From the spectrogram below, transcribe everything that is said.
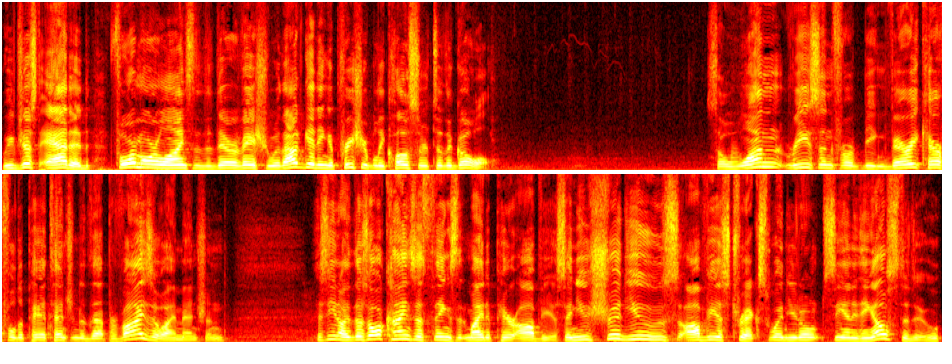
we've just added four more lines to the derivation without getting appreciably closer to the goal. So, one reason for being very careful to pay attention to that proviso I mentioned is, you know, there's all kinds of things that might appear obvious, and you should use obvious tricks when you don't see anything else to do,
